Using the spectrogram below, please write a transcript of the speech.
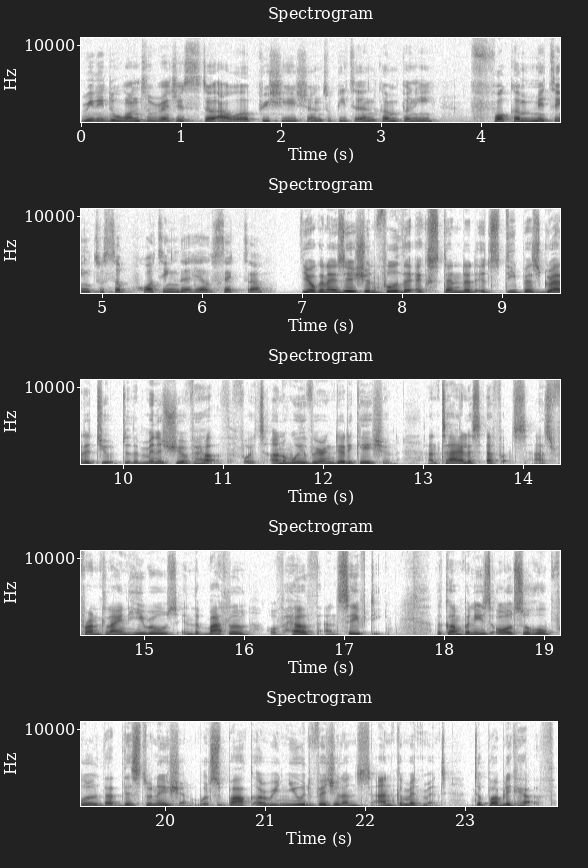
really do want to register our appreciation to Peter and Company for committing to supporting the health sector. The organization further extended its deepest gratitude to the Ministry of Health for its unwavering dedication and tireless efforts as frontline heroes in the battle of health and safety. The company is also hopeful that this donation will spark a renewed vigilance and commitment to public health.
